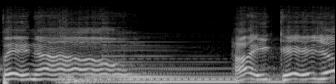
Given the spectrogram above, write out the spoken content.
Pena, hay que yo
